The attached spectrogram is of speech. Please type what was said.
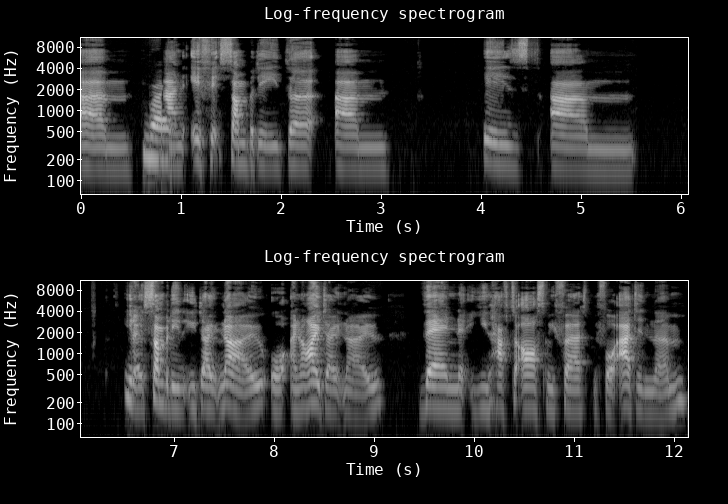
Um, right. And if it's somebody that um, is, um, you know, somebody that you don't know, or and I don't know, then you have to ask me first before adding them.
